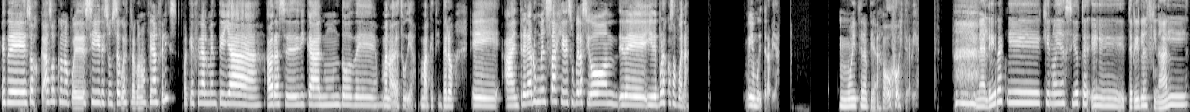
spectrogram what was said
es de esos casos que uno puede decir es un secuestro con un final feliz, porque finalmente ya ahora se dedica al mundo de, bueno, estudia marketing, pero eh, a entregar un mensaje de superación y de, puras cosas buenas. Y muy terapia. Muy terapia. Muy terapia. Me alegra que, no haya sido eh, terrible el final,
